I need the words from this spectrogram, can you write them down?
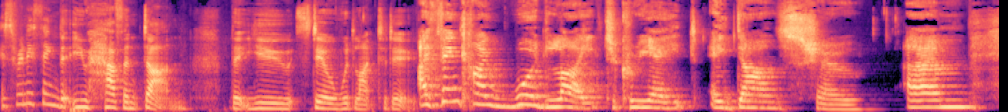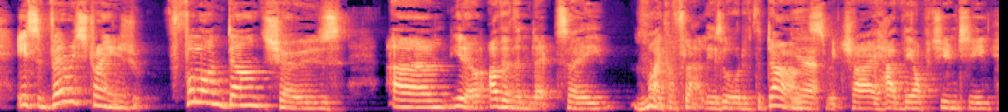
is there anything that you haven't done that you still would like to do? I think I would like to create a dance show. Um, it's very strange. Full on dance shows, um, you know, other than let's say Michael Flatley's Lord of the Dance, yeah. which I had the opportunity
